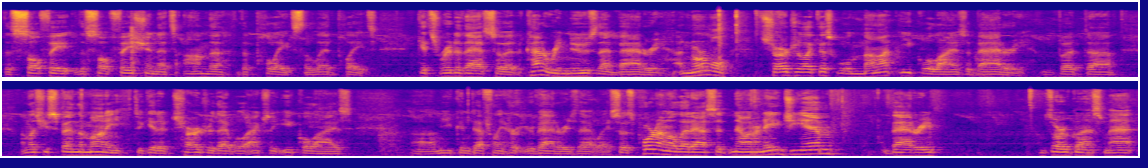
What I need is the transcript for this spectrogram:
the sulfate the sulfation that's on the the plates the lead plates gets rid of that so it kind of renews that battery a normal charger like this will not equalize a battery but uh, unless you spend the money to get a charger that will actually equalize um, you can definitely hurt your batteries that way so it's poured on a lead acid now on an AGM battery absorb glass mat,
